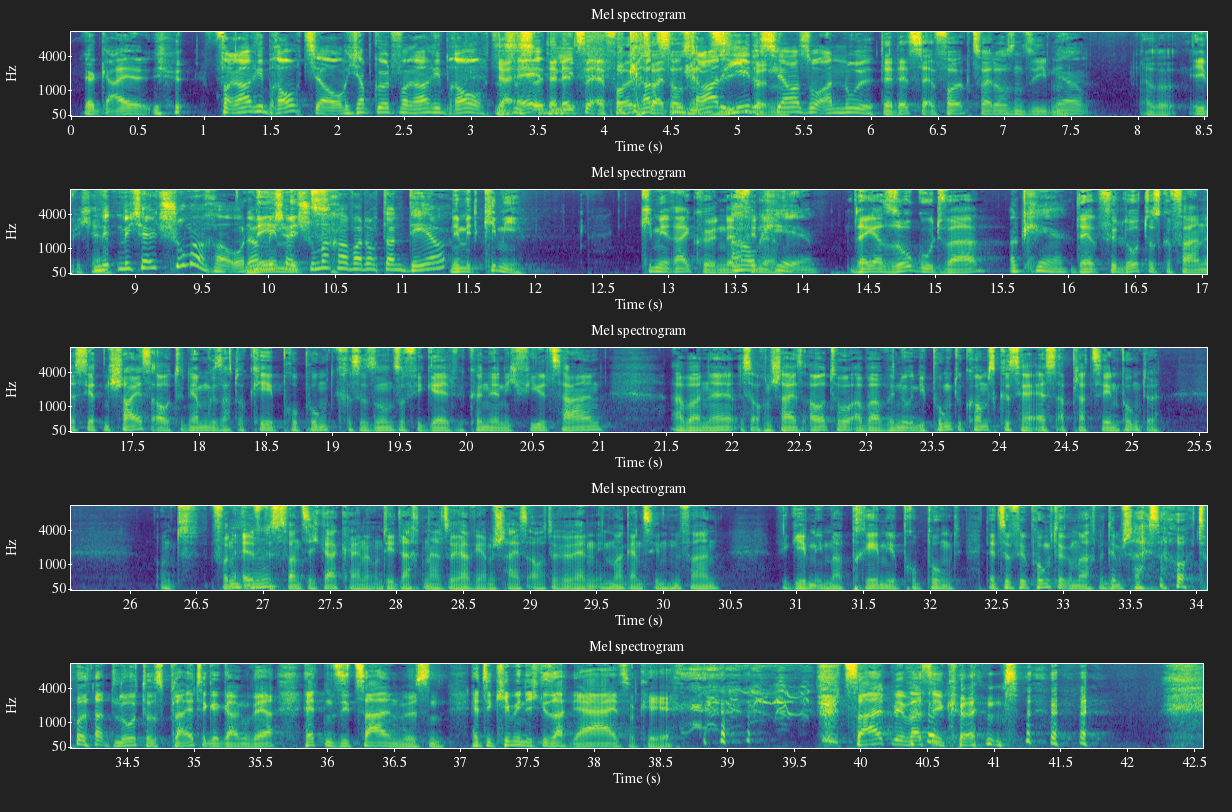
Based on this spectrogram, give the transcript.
Ja, geil. Ferrari braucht's ja auch. Ich habe gehört, Ferrari braucht. Ja, ey, äh, der die, letzte Erfolg die kratzen gerade 2007. jedes Jahr so an Null. Der letzte Erfolg 2007. Ja. Also ewig her. Mit Michael Schumacher, oder? Nee, Michael mit- Schumacher war doch dann der? nee, mit Kimi. Kimi Räikkönen, der Ah, Finne. okay. Der ja so gut war, Okay. der für Lotus gefahren ist, die hat ein Scheißauto. Die haben gesagt, okay, pro Punkt kriegst du so und so viel Geld. Wir können ja nicht viel zahlen, aber ne, ist auch ein scheiß Auto, aber wenn du in die Punkte kommst, kriegst du ja erst ab Platz 10 Punkte. Und von Mhm. 11 bis 20 gar keine. Und die dachten halt so, ja, wir haben ein scheiß Auto, wir werden immer ganz hinten fahren. Wir geben immer Prämie pro Punkt. Der hat so viele Punkte gemacht mit dem scheiß Auto, dass Lotus pleite gegangen wäre, hätten sie zahlen müssen. Hätte Kimi nicht gesagt, ja, ist okay. Zahlt mir, was ihr könnt.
